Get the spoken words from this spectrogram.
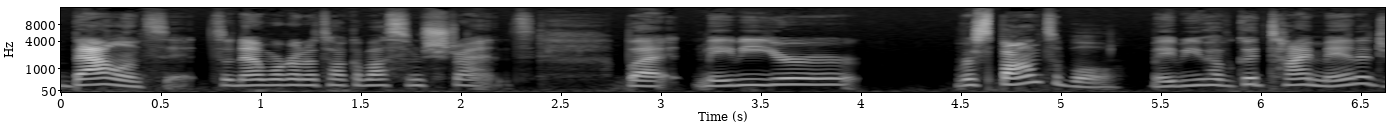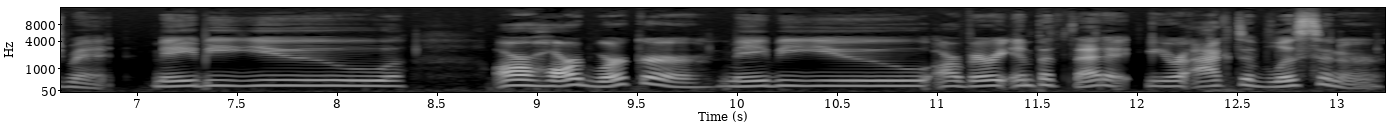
balance it. So then we're going to talk about some strengths. But maybe you're responsible. Maybe you have good time management. Maybe you are a hard worker. Maybe you are very empathetic. You're an active listener.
